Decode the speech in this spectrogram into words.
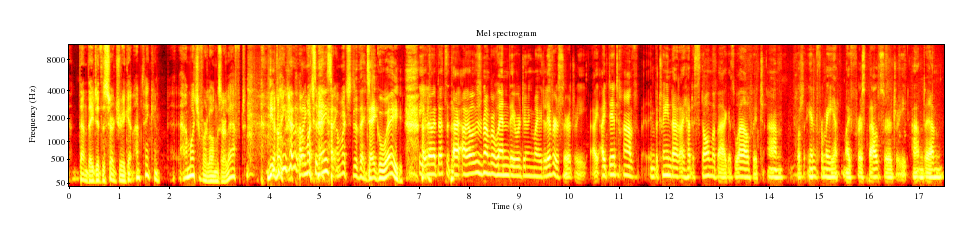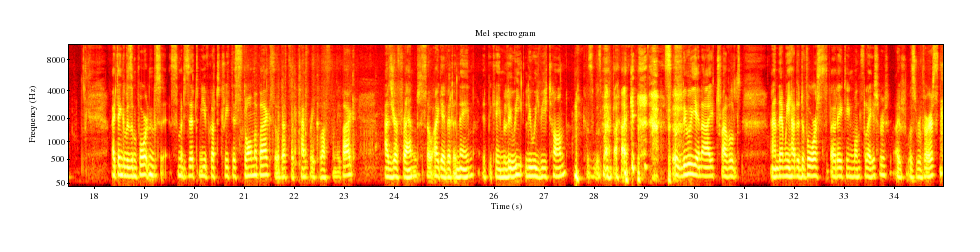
then they did the surgery again." I'm thinking, how much of her lungs are left? You know, know, how like, much it's amazing. how much did they take away? you know, that's. I, I always remember when they were doing my liver surgery. I, I did have in between that I had a stoma bag as well, which Anne put in for me at my first bowel surgery, and um, I think it was important. Somebody said to me, "You've got to treat this stoma bag, so that's a temporary colostomy bag." As your friend, so I gave it a name. It became Louis Louis Vuitton because it was my bag. so Louis and I travelled, and then we had a divorce about eighteen months later. It was reversed.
